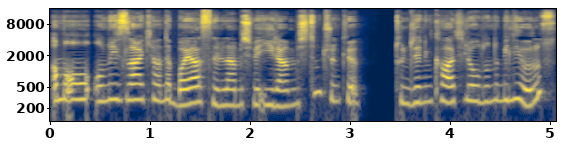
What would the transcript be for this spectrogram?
Ama o, onu izlerken de bayağı sinirlenmiş ve iğrenmiştim. Çünkü Tuncer'in katil olduğunu biliyoruz.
